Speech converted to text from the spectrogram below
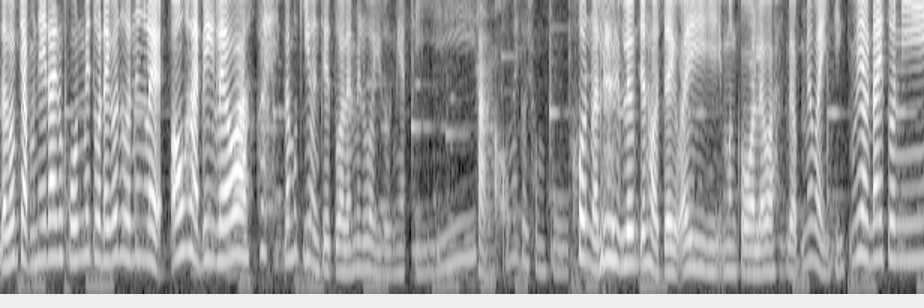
เราต้องจับมันให้ได้ทุกคนไม่ตัวใดก็ตัวหนึ่งแหละเอาหายไปอีกแล้วอะเฮ้ยแล้วเมื่อกี้มันเจอตัวอะไรไม่รู้อยู่ตรงเนี้ยสี ขาวไม่ก็ชมพู คนมันเริ่มเริ่มจะถอดใจกับไอ้มังกรแล้วอะแบบไม่ไหวจริงๆไม่อยากได้ตัวนี้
